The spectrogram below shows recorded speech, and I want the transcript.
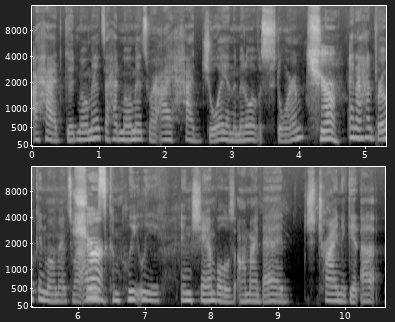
I had good moments. I had moments where I had joy in the middle of a storm. Sure. And I had broken moments where I was completely in shambles on my bed, trying to get up.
